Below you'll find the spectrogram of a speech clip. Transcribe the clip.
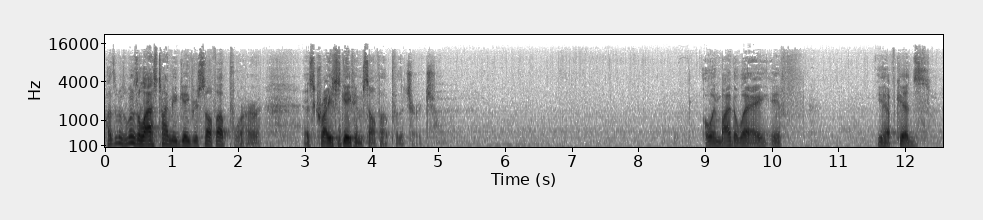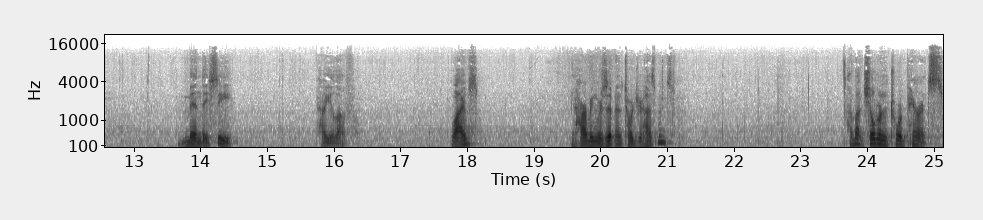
Husbands, when's the last time you gave yourself up for her as Christ gave himself up for the church? Oh, and by the way, if you have kids, men, they see how you love. Wives, you harboring resentment toward your husbands? How about children toward parents?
